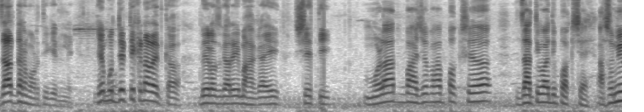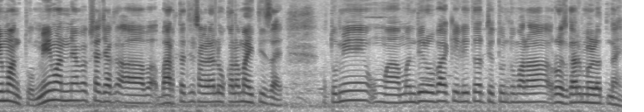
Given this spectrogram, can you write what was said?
जात धर्मावरती गेलेली आहे. हे मुद्दे टिकणार आहेत का? बेरोजगारी महागाई शेती? मुळात भाजप हा पक्ष जातीवादी पक्ष आहे असं मी मानतो. मी मानण्यापेक्षा जग भारतातील सगळ्या लोकांना माहितीच आहे. तुम्ही म- मंदिर उभा केली तर तिथून तुम्हाला रोजगार मिळत नाही.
